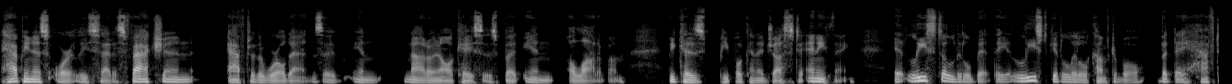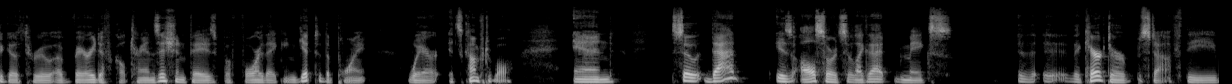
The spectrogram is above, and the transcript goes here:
happiness or at least satisfaction after the world ends. Uh, in not in all cases, but in a lot of them, because people can adjust to anything, at least a little bit. They at least get a little comfortable, but they have to go through a very difficult transition phase before they can get to the point where it's comfortable. And so that is all sorts of like that makes the, the character stuff, the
